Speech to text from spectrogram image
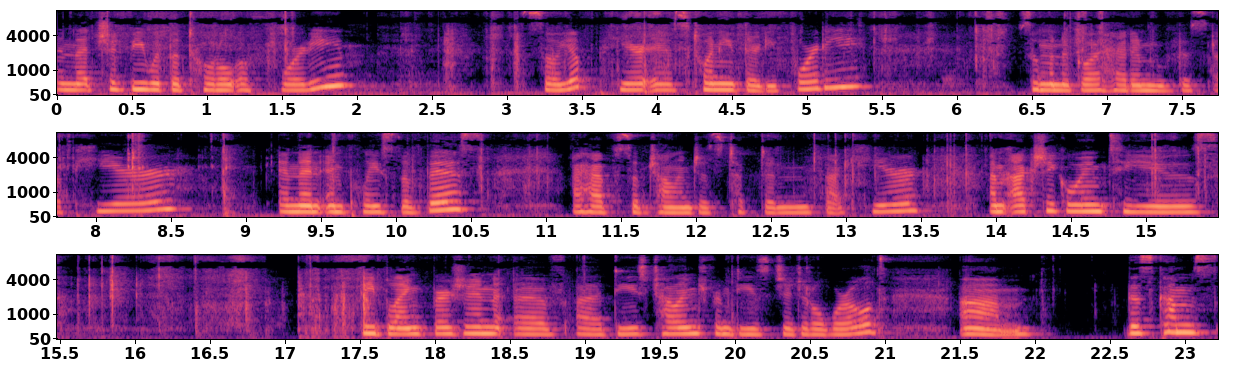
And that should be with a total of 40. So yep, here is 20, 30, 40. So I'm gonna go ahead and move this up here. And then in place of this, I have some challenges tucked in back here. I'm actually going to use the blank version of uh, Dee's challenge from Dee's Digital World. Um, this comes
